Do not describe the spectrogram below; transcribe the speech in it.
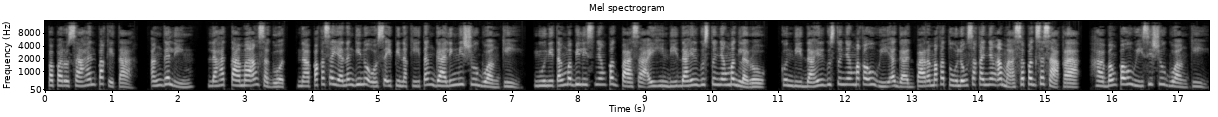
paparusahan pa kita. Ang galing, lahat tama ang sagot. Napakasaya ng ginoo sa ipinakitang galing ni Xu Guangqi. Ngunit ang mabilis niyang pagpasa ay hindi dahil gusto niyang maglaro, kundi dahil gusto niyang makauwi agad para makatulong sa kanyang ama sa pagsasaka. Habang pauwi si Xu Guangqi,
